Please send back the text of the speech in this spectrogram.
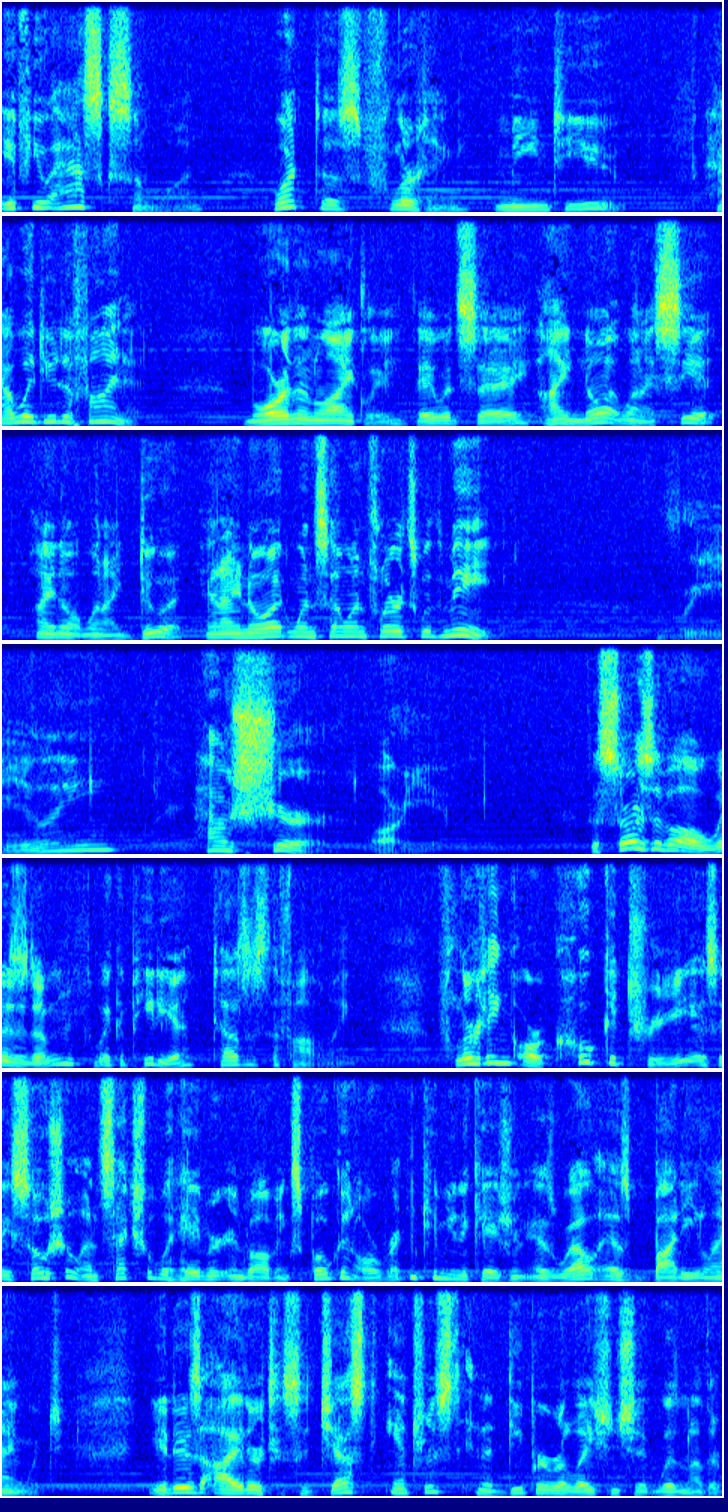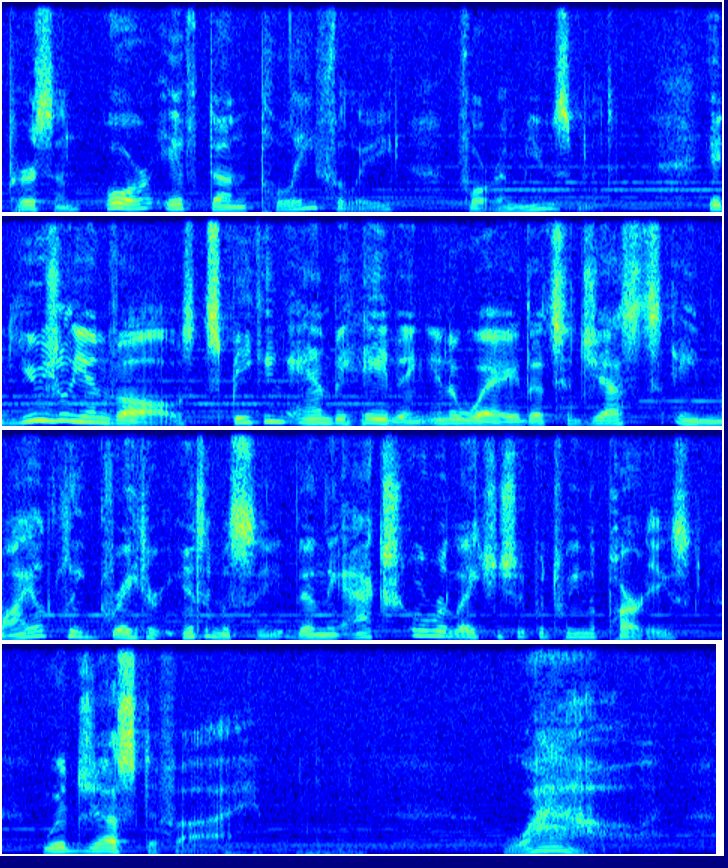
If you ask someone, what does flirting mean to you? How would you define it? More than likely, they would say, I know it when I see it, I know it when I do it, and I know it when someone flirts with me. Really? How sure are you? The source of all wisdom, Wikipedia, tells us the following. Flirting or coquetry is a social and sexual behavior involving spoken or written communication as well as body language. It is either to suggest interest in a deeper relationship with another person, or, if done playfully, for amusement. It usually involves speaking and behaving in a way that suggests a mildly greater intimacy than the actual relationship between the parties would justify. Wow.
